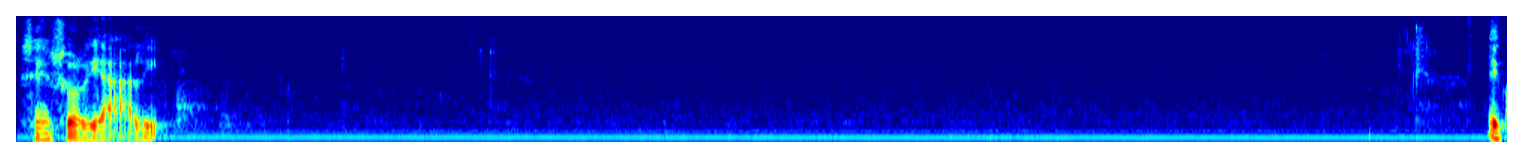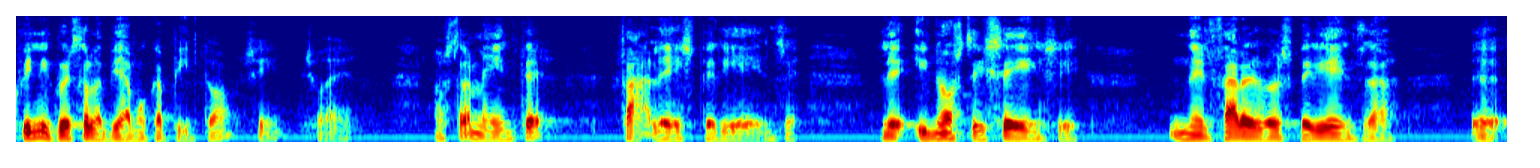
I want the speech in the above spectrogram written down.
sensoriali, E quindi questo l'abbiamo capito, sì, cioè la nostra mente fa le esperienze, le, i nostri sensi nel fare l'esperienza eh,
